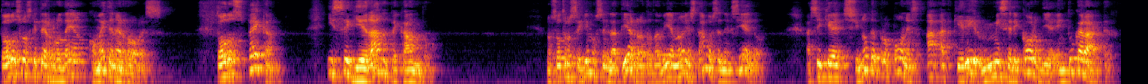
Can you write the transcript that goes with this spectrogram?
Todos los que te rodean cometen errores. Todos pecan y seguirán pecando. Nosotros seguimos en la tierra, todavía no estamos en el cielo. Así que si no te propones a adquirir misericordia en tu carácter,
